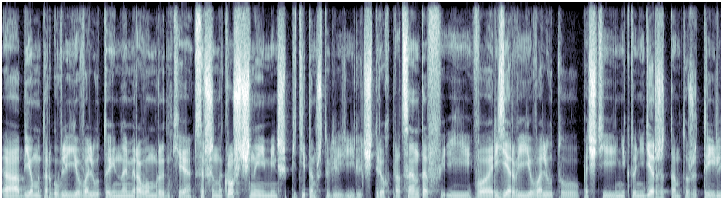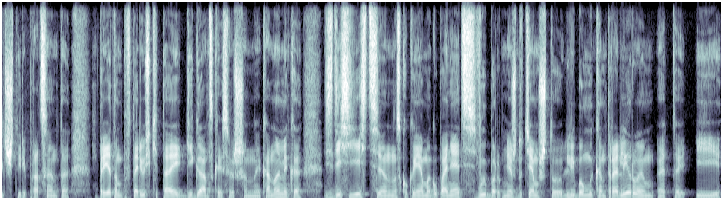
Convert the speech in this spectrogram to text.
а объемы торговли ее валютой на мировом рынке совершенно крошечные, меньше 5 там, что ли, или 4 процентов, и в резерве ее валюту почти никто не держит, там тоже 3 или 4 процента. При этом, повторюсь, Китай гигантская совершенно экономика. Здесь есть насколько я могу понять, выбор между тем, что либо мы контролируем это и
